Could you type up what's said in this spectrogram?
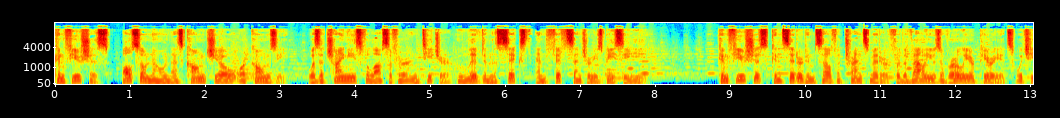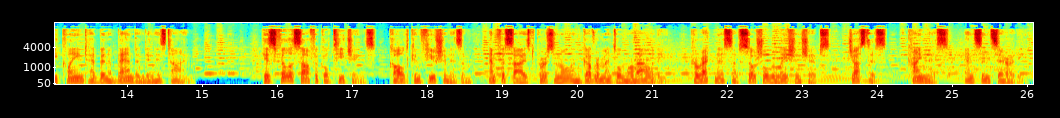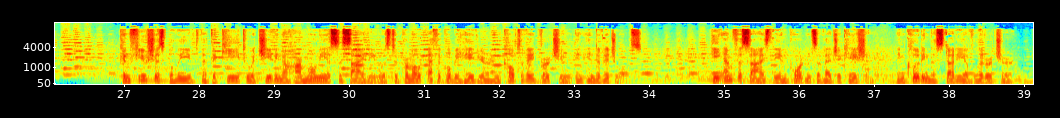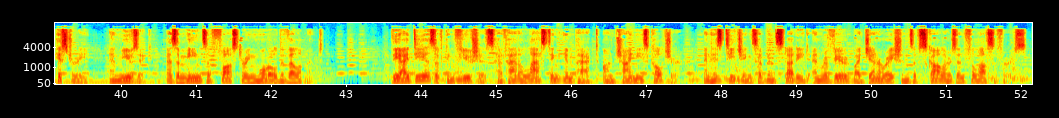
Confucius, also known as Kong Kongqiu or Kongzi, was a Chinese philosopher and teacher who lived in the 6th and 5th centuries BCE. Confucius considered himself a transmitter for the values of earlier periods which he claimed had been abandoned in his time. His philosophical teachings, called Confucianism, emphasized personal and governmental morality, correctness of social relationships, justice, kindness, and sincerity. Confucius believed that the key to achieving a harmonious society was to promote ethical behavior and cultivate virtue in individuals. He emphasized the importance of education, including the study of literature, history, and music, as a means of fostering moral development. The ideas of Confucius have had a lasting impact on Chinese culture, and his teachings have been studied and revered by generations of scholars and philosophers.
